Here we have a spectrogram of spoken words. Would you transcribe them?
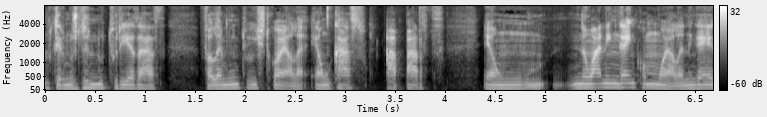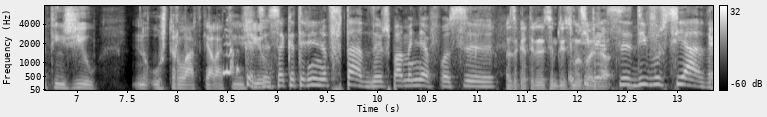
no termos de notoriedade. Falei muito isto com ela. É um caso à parte. É um, não há ninguém como ela. Ninguém atingiu o estrelato que ela Quer atingiu. dizer, se a Catarina Furtado de hoje para amanhã fosse. Mas a Catarina sempre disse uma coisa. Tivesse divorciada,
